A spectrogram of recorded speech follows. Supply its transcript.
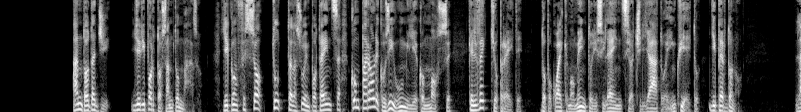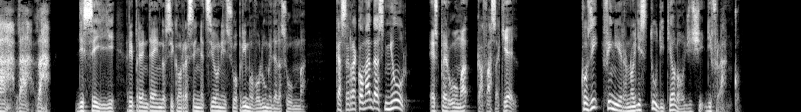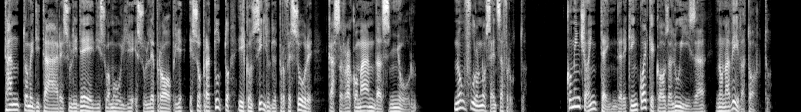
Andò da G, gli riportò San Tommaso, gli confessò tutta la sua impotenza con parole così umili e commosse che il vecchio prete, dopo qualche momento di silenzio accigliato e inquieto, gli perdonò Là, là, là, diss'egli, riprendendosi con rassegnazione il suo primo volume della Summa. Cas raccomanda signor, e speruma ca fa sachiel. Così finirono gli studi teologici di Franco. Tanto meditare sulle idee di sua moglie e sulle proprie, e soprattutto il consiglio del professore Cas raccomanda signor, non furono senza frutto cominciò a intendere che in qualche cosa Luisa non aveva torto.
